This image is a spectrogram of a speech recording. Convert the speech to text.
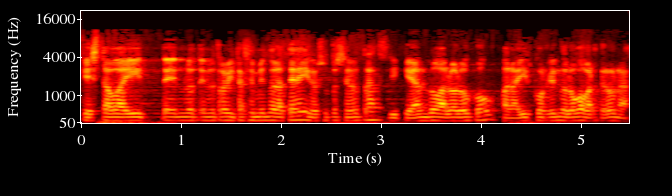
que, estaba ahí en, otra habitación viendo la tele y nosotros en otra friqueando a lo loco para ir corriendo luego a Barcelona.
